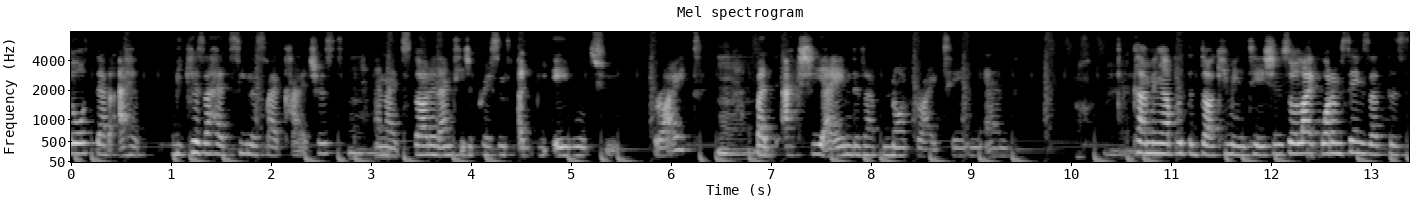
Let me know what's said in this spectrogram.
thought that I had because I had seen a psychiatrist Mm. and I'd started antidepressants I'd be able to write Mm. but actually I ended up not writing and. Coming up with the documentation. So, like, what I'm saying is that this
